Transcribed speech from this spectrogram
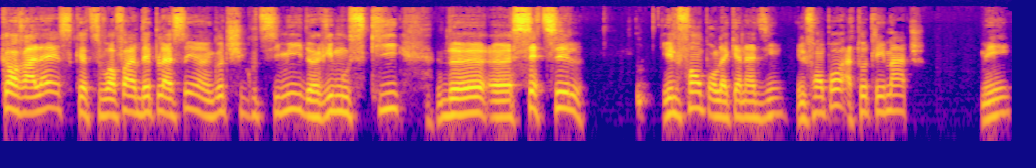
Corrales que tu vas faire déplacer un gars de Chicoutimi, de Rimouski, de euh, Sept-Îles. Ils le font pour le Canadien. Ils le font pas à tous les matchs, mais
